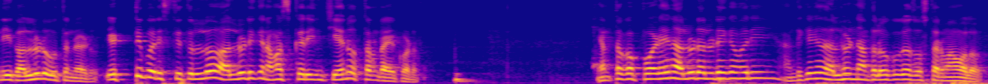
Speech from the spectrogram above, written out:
నీకు అల్లుడు అవుతున్నాడు. ఎట్టి పరిస్థితుల్లో అల్లుడికి నమస్కరించి అని ఉత్తరం రాయకూడదు. ఎంత గొప్పవాడైనా అల్లుడు అల్లుడేగా మరి? అందుకే కదా అల్లుడిని అంత లోకుగా చూస్తారు మామలో.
